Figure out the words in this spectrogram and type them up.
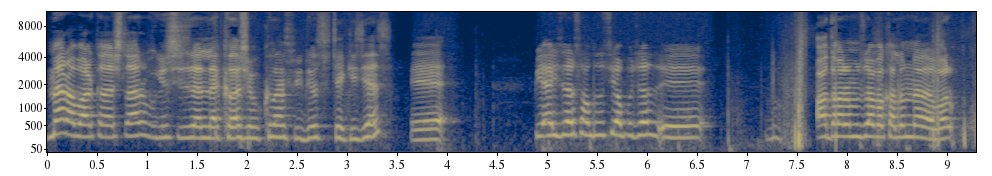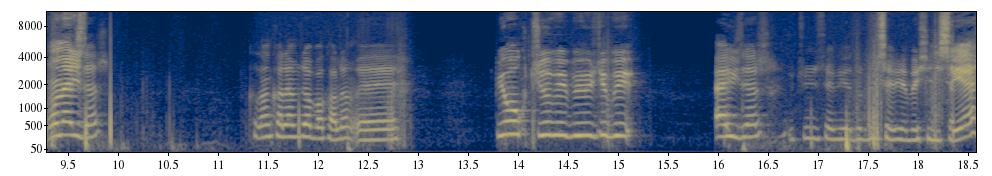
Merhaba arkadaşlar. Bugün sizlerle Clash of Clans videosu çekeceğiz. Ee, bir ejder saldırısı yapacağız. Ee, adalarımıza bakalım neler var. 10 ejder. Klan kalemize bakalım. Ee, bir okçu, bir büyücü, bir ejder. 3. seviye, 4. seviye, 5. seviye.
